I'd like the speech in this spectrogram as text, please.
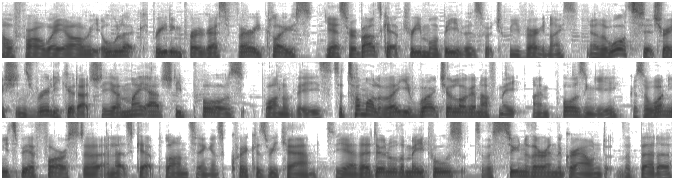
How far away are we? Oh, look. Breeding progress. Very close. Yes, we're about to get three more beavers, which would be very nice. Now, the water situation's really good, actually. I might actually pause one of these. So, Tom Oliver, you've worked your log enough, mate. I'm pausing you because I want you to be a forester and let's get planting as quick as we can. So, yeah, they're doing all the maples. So, the sooner they're in the ground, the better.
